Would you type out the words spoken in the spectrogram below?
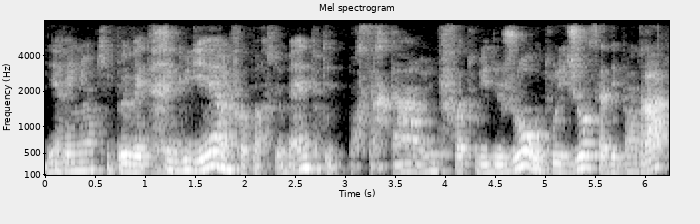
des réunions qui peuvent être régulières, une fois par semaine, peut-être pour certains une fois tous les deux jours ou tous les jours, ça dépendra.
